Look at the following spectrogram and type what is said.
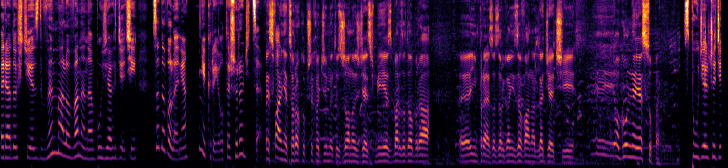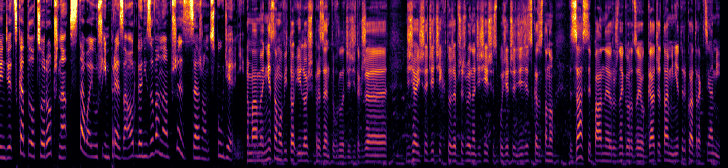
Radość jest wymalowana na buziach dzieci. Zadowolenia nie kryją też rodzice. Jest fajnie, co roku przychodzimy tu z żoną, z dziećmi. Jest bardzo dobra e, impreza zorganizowana dla dzieci i ogólnie jest super. Spółdzielczy Dzień Dziecka to coroczna, stała już impreza organizowana przez zarząd spółdzielni. Mamy niesamowitą ilość prezentów dla dzieci, także dzisiejsze dzieci, które przyszły na dzisiejszy spółdzielczy Dzień Dziecka zostaną zasypane różnego rodzaju gadżetami, nie tylko atrakcjami,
